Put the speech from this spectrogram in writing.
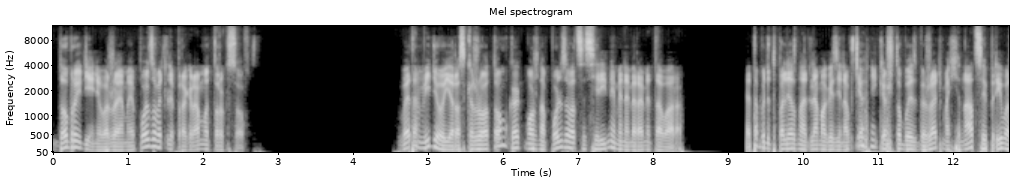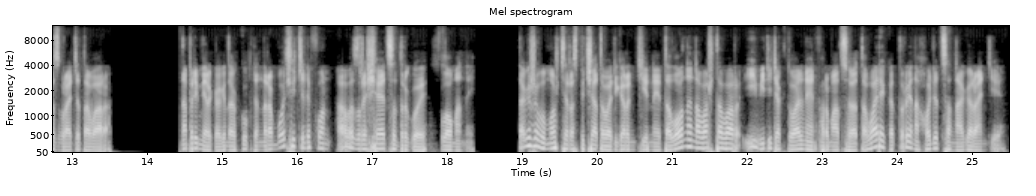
Добрый день, уважаемые пользователи программы Torxsoft. В этом видео я расскажу о том, как можно пользоваться серийными номерами товара. Это будет полезно для магазинов техники, чтобы избежать махинаций при возврате товара. Например, когда куплен рабочий телефон, а возвращается другой, сломанный. Также вы можете распечатывать гарантийные талоны на ваш товар и видеть актуальную информацию о товаре, который находится на гарантии.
